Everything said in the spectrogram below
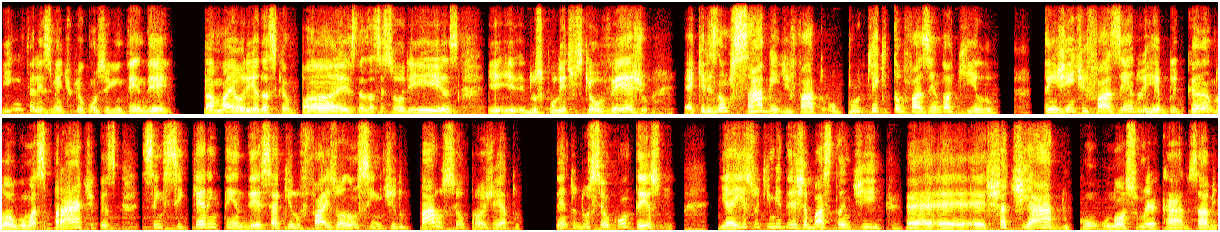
E infelizmente o que eu consigo entender da maioria das campanhas, das assessorias e, e, dos políticos que eu vejo, é que eles não sabem de fato o porquê que estão fazendo aquilo. Tem gente fazendo e replicando algumas práticas sem sequer entender se aquilo faz ou não sentido para o seu projeto, dentro do seu contexto. E é isso que me deixa bastante é, é, é, é chateado com o nosso mercado, sabe?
